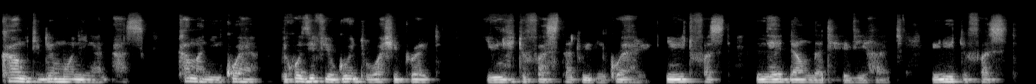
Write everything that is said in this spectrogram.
come today morning and ask. Come and inquire. Because if you're going to worship right, you need to first start with inquiry. You need to first lay down that heavy heart. You need to first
